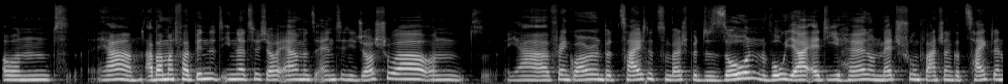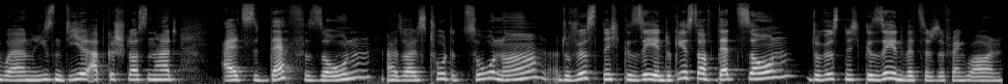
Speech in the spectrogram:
Und ja, aber man verbindet ihn natürlich auch eher mit Anthony Joshua und ja, Frank Warren bezeichnet zum Beispiel The Zone, wo ja Eddie Hearn und Matchroom Veranstaltungen gezeigt werden, wo er einen riesen Deal abgeschlossen hat, als Death Zone, also als tote Zone. Du wirst nicht gesehen. Du gehst auf Dead Zone, du wirst nicht gesehen, witzigte Frank Warren.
